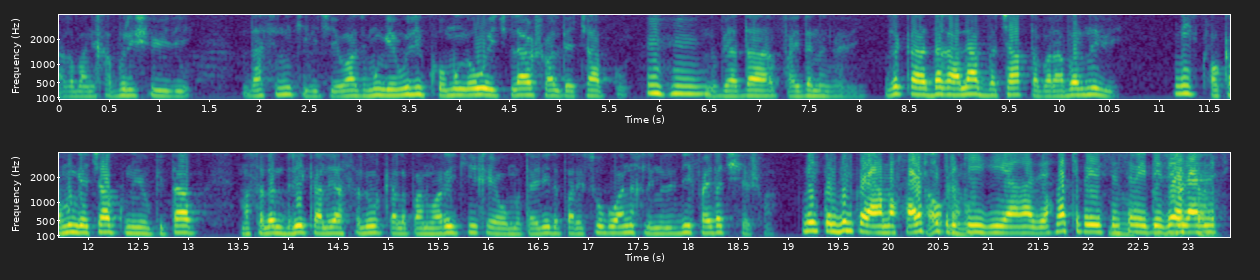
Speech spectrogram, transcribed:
هغه باندې خبرې شوي دي داسې نه کېږي چې یوازې مونږ یې ولیکو مونږ ووایو چې لاړ شو هلته یې چاپ کړو نو بیا دا فایده نه لري ځکه دغه حالات به چاپ ته برابر نه وي او که مونږ یې چاپ کړو نو یو کتاب مثلا درې کاله یا څلور کاله په انوارۍ کې ایښی او مطالعې دپاره یې څوک وانخلي نو د دې فایده څه شی شوه بلکل بلکل هغه مصارف چې پرې کېږي هغه زحمت چې پرې ویستل شوی بې ځایه لاړ نه شي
